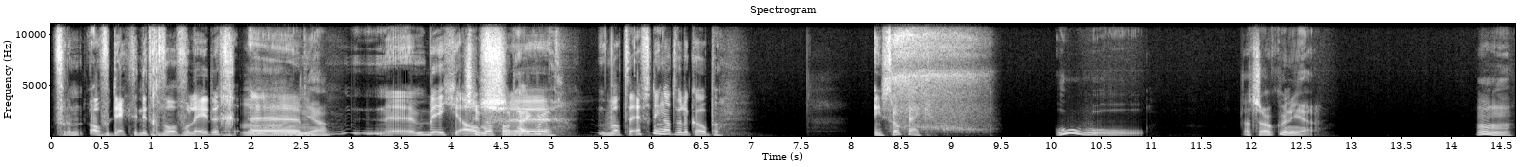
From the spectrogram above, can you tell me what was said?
Voor een overdekt in dit geval volledig. Mm, Ehm, ja. eh, Een beetje Misschien als eh, wat de Efteling had willen kopen. In Strookrijk. Oeh. Dat zou kunnen, ja. Hmm.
